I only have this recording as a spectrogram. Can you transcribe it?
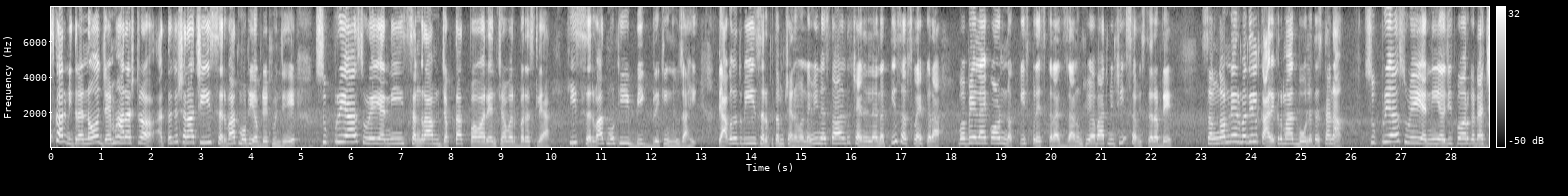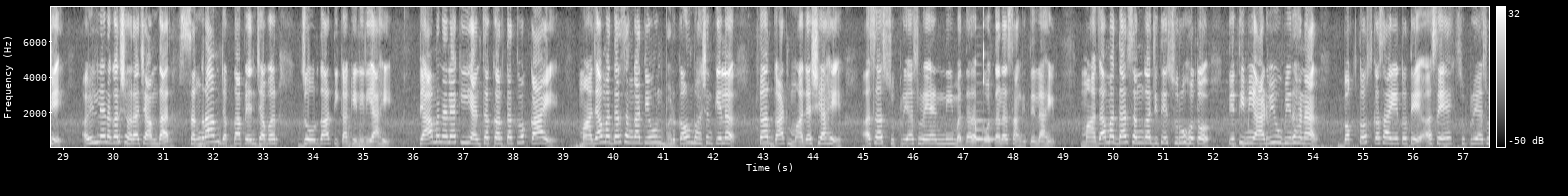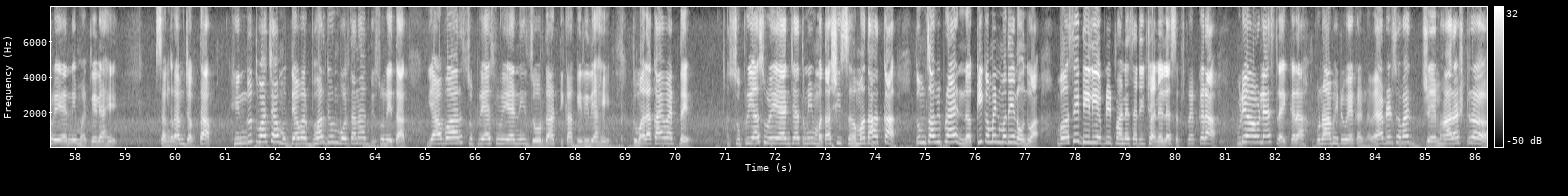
नमस्कार मित्रांनो जय महाराष्ट्र. आत्ताच्या क्षणाची सर्वात मोठी अपडेट म्हणजे सुप्रिया सुळे यांनी संग्राम जगताप पवार यांच्यावर बरसल्या. ही सर्वात मोठी बिग ब्रेकिंग न्यूज आहे. त्या अगोदर तुम्ही सर्वप्रथम चॅनलवर नवीन असताल तर चॅनलला नक्की सबस्क्राईब करा व बेल आयकॉन नक्कीच प्रेस करा. जाणून घेऊया बातमीची सविस्तर अपडेट संगमनेरमधील कार्यक्रमात बोलत असताना सुप्रिया सुळे यांनी अजित पवार गटाचे अहिल्यानगर शहराचे आमदार संग्राम जगताप यांच्यावर जोरदार टीका केलेली आहे. त्या म्हणाल्या की यांचं कर्तृत्व काय माझ्या मतदारसंघात येऊन भडकावून भाषण केलं तर गाठ माझ्याशी आहे असं सुप्रिया सुळे यांनी मतदार बोलताना सांगितलेलं आहे. माझा मतदारसंघ जिथे सुरू होतो तेथे मी आडवी उभी राहणार. बघतोच कसा येतो ते असे सुप्रिया सुळे यांनी म्हटलेले आहे. संग्राम जगताप हिंदुत्वाच्या मुद्द्यावर भर देऊन बोलताना दिसून येतात. यावर सुप्रिया सुळे यांनी जोरदार टीका केलेली आहे. तुम्हाला काय वाटतंय? सुप्रिया सुळे यांच्या तुम्ही मताशी सहमत आहात का? तुमचा अभिप्राय नक्की कमेंटमध्ये नोंदवा. व असे डेली अपडेट पाहण्यासाठी चॅनलला सबस्क्राईब करा. व्हिडिओ आवडल्यास लाईक करा. पुन्हा भेटूया एका नव्या अपडेटसोबत. जय महाराष्ट्र!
